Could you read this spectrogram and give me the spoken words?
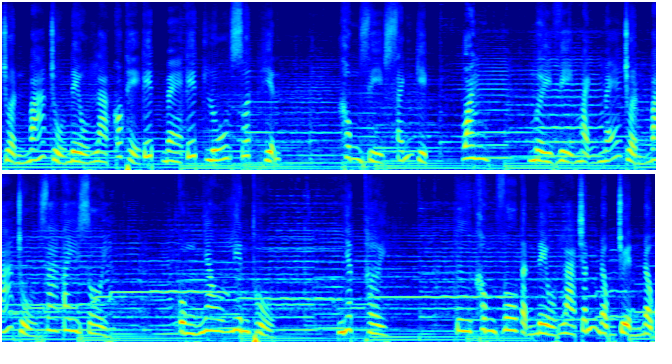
Chuẩn bá chủ đều là có thể kết bè kết lũ xuất hiện. Không gì sánh kịp. Oanh. Mười vị mạnh mẽ chuẩn bá chủ ra tay rồi. Cùng nhau liên thủ. Nhất thời, Tư không vô tận đều là chấn động chuyển động.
